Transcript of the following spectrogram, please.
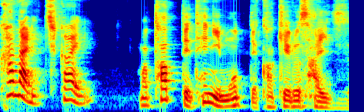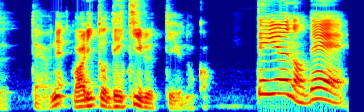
かなり近い。まあ、立って手に持って書けるサイズだよね。割とできるっていうのか。っていうので、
